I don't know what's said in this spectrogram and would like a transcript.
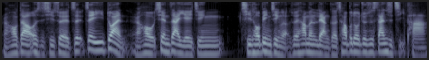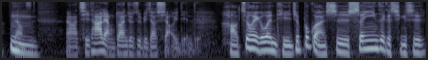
然后到二十七岁这这一段，然后现在也已经齐头并进了，所以他们两个差不多就是三十几趴这样子，然后其他两端就是比较小一点点。好，最后一个问题，就不管是声音这个形式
